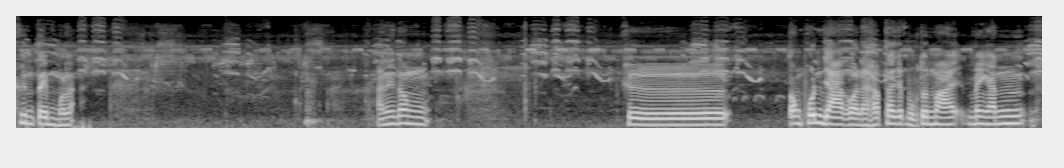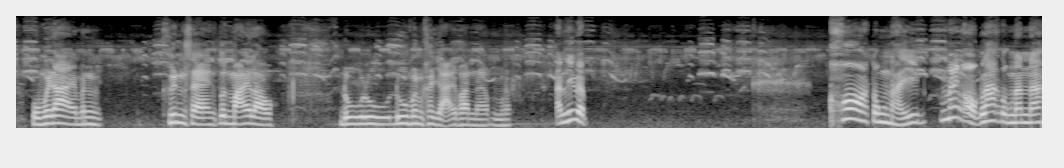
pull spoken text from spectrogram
ขึ้นเต็มหมดละ อันนี้ต้อง คือต้องพ่นยาก่อนนะครับ ถ้าจะปลูกต้นไม้ ไม่งั้นปลูกไม่ได้มันขึ้นแซงต้นไม้เรา ดูดูดูมันขยายพันธุ์นะครับ อันนี้แบบ ข้อตรงไหนแม่งออกรากตรงนั้นนะ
